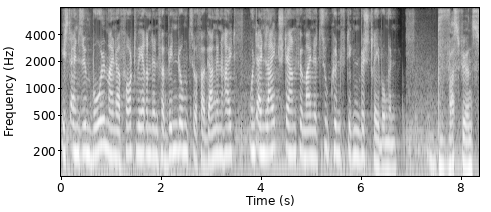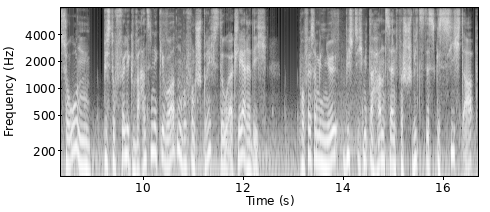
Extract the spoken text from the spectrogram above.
ist ein Symbol meiner fortwährenden Verbindung zur Vergangenheit und ein Leitstern für meine zukünftigen Bestrebungen. Was für ein Sohn? Bist du völlig wahnsinnig geworden? Wovon sprichst du? Erkläre dich. Professor Milieu wischt sich mit der Hand sein verschwitztes Gesicht ab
